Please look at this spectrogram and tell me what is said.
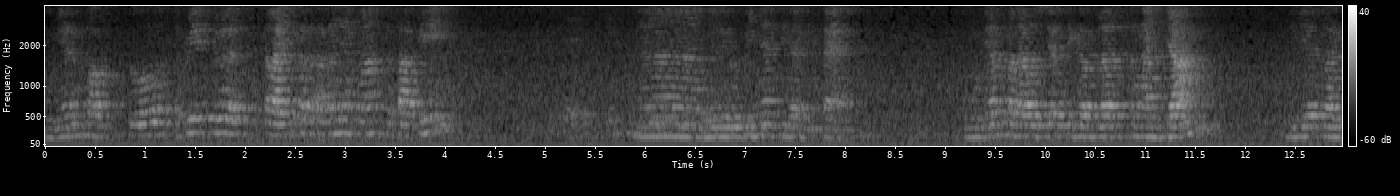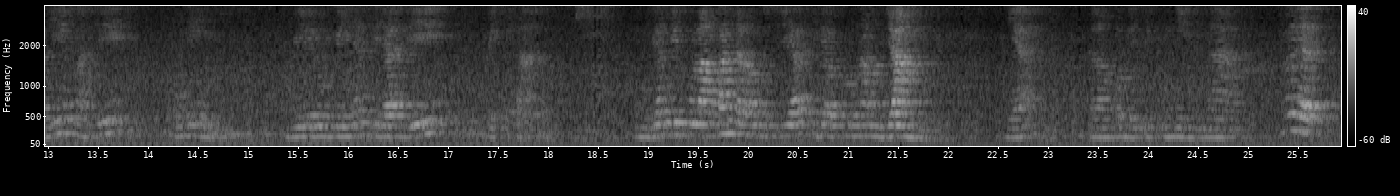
Kemudian waktu, tapi itu setelah itu kata-katanya apa? Tetapi nah, bilirubinnya tidak dites. Kemudian pada usia 13 setengah jam dilihat lagi masih kuning. Bilirubinnya tidak diperiksa. Kemudian dipulangkan dalam usia 36 jam ya dalam kondisi kuning. Nah, coba lihat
